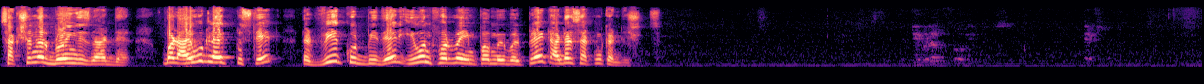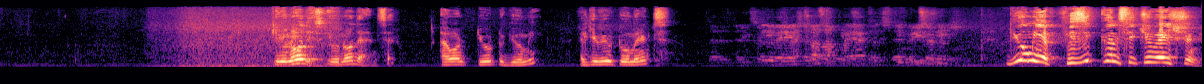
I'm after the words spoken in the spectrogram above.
suction or blowing is not there, but I would like to state that V could be there even for my impermeable plate under certain conditions. You know this, you know the answer. I want you to give me, I will give you 2 minutes. Give me a physical situation.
